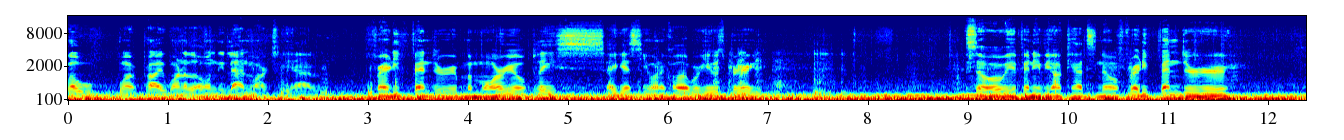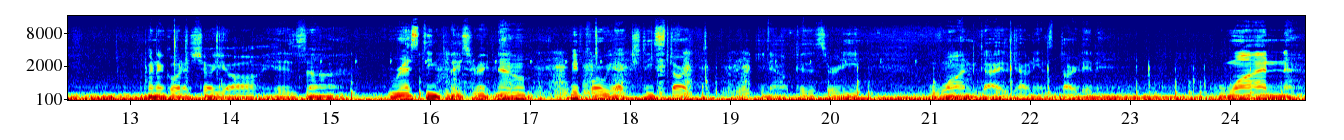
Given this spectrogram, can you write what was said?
well, probably one of the only landmarks we have Freddie Fender Memorial Place, I guess you want to call it, where he was buried. So if any of y'all cats know Freddie Fender, I'm gonna go ahead and show y'all his uh, resting place right now before we actually start working out because it's already one guys we haven't even started. One.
